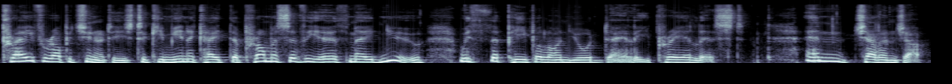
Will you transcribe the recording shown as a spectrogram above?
Pray for opportunities to communicate the promise of the earth made new with the people on your daily prayer list. And challenge up.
